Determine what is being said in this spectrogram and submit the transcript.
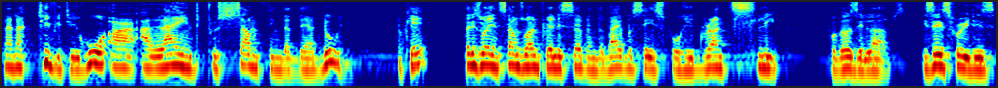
an activity, who are aligned to something that they are doing. Okay? That is why in Psalms 127, the Bible says, For he grants sleep for those he loves. He says, For it is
